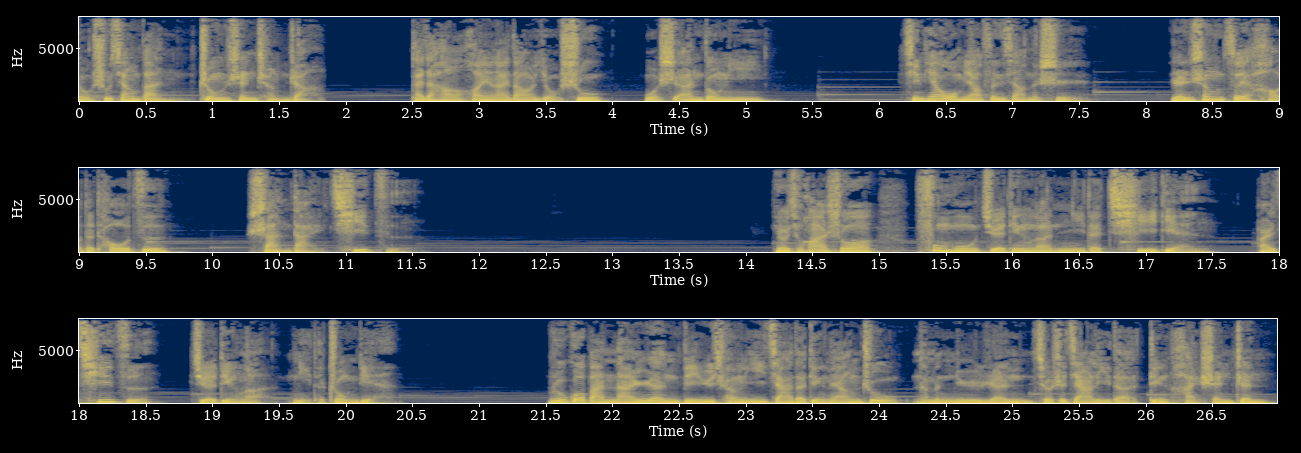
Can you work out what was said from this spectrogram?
有书相伴，终身成长。大家好，欢迎来到有书，我是安东尼。今天我们要分享的是，人生最好的投资，善待妻子。有句话说，父母决定了你的起点，而妻子决定了你的终点。如果把男人比喻成一家的顶梁柱，那么女人就是家里的定海神针。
